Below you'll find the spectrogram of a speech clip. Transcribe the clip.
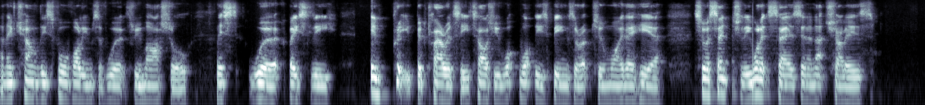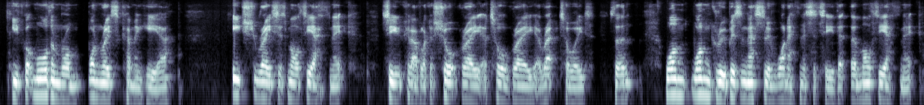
And they've channeled these four volumes of work through Marshall. This work basically, in pretty good clarity, tells you what, what these beings are up to and why they're here. So essentially, what it says in a nutshell is you've got more than one, one race coming here. Each race is multi ethnic so you could have like a short grey, a tall grey, a reptoid. So one one group isn't necessarily one ethnicity; that they're multi-ethnic.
